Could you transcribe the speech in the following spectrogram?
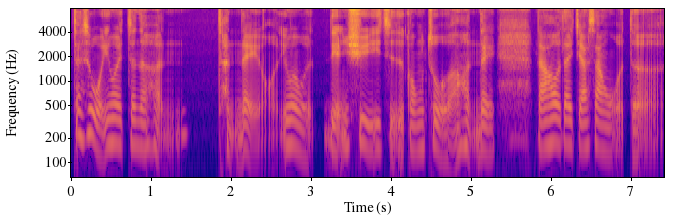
但是我因为真的很。很累哦，因为我连续一直工作，然后很累，然后再加上我的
